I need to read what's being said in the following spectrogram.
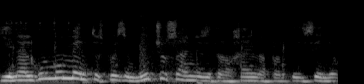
Y en algún momento, después de muchos años de trabajar en la parte de diseño,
